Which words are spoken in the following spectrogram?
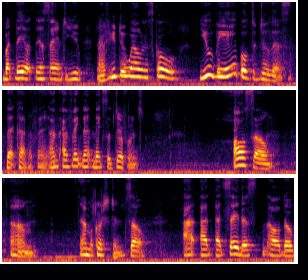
but they're they're saying to you, now if you do well in school, you'll be able to do this, that kind of thing. I, I think that makes a difference. Also, um, I'm a Christian, so I, I I'd say this, although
